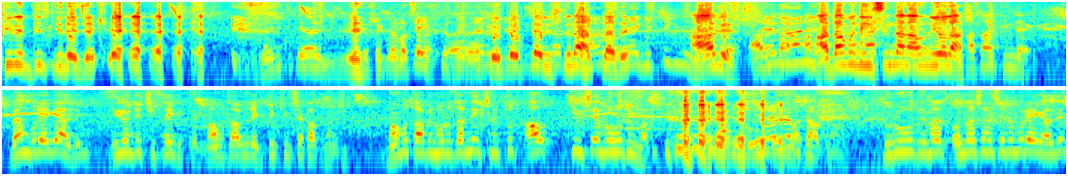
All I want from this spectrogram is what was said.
Pirin pis gidecek. Ne gittik ya? Köpeklere baksana. Köpekler, Köpekler üstüne atladı. Abi Abi ama adamın iyisinden anlıyorlar. Hata kimde? Ben buraya geldim. İlk önce çiftliğe gittim. Mahmut abimle gittim. Kimse kalkmamış. Mahmut abinin horozlarının hepsini tut al. Kimsenin ruhu duymaz. Yani ruhu duymaz. kalkmış? Ruhu duymaz. Ondan sonra senin buraya geldim.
